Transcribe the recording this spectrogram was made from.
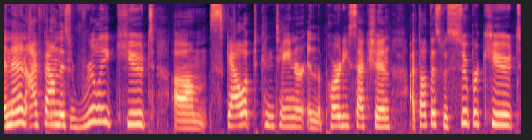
and then I found this really cute um, scalloped container in the party section. I thought this was super cute.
